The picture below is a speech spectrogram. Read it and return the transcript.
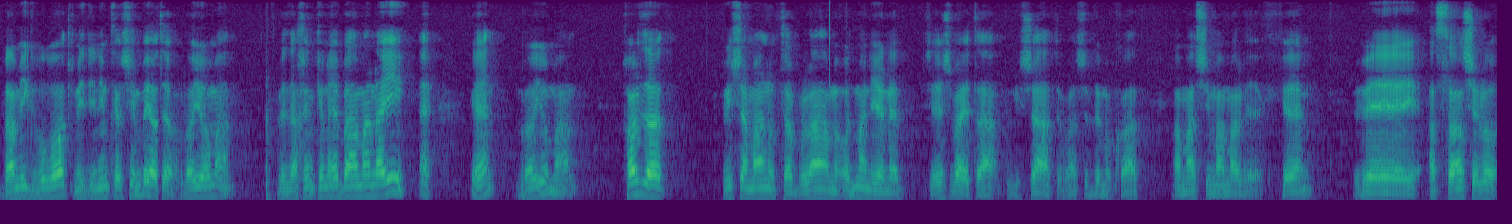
בא מגבורות, מדינים קשים ביותר, לא יאומן. ולכן כנראה בא המנאי, כן? לא יאומן. בכל זאת, כפי שאמרנו, טבלה מאוד מעניינת, שיש בה את הפגישה הטובה של דמוקרט, ממש עם עמלק, כן? והשר שלו,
